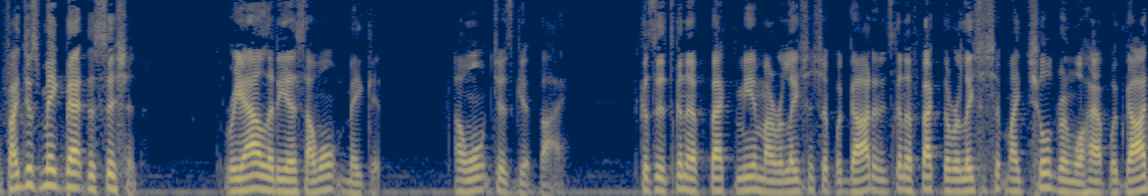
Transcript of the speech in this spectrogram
if I just make that decision, the reality is I won't make it. I won't just get by because it's going to affect me and my relationship with God, and it's going to affect the relationship my children will have with God,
